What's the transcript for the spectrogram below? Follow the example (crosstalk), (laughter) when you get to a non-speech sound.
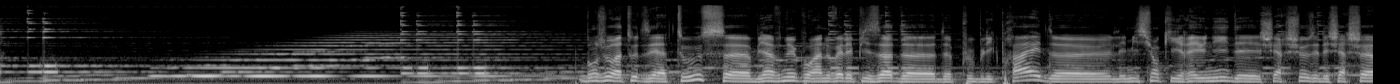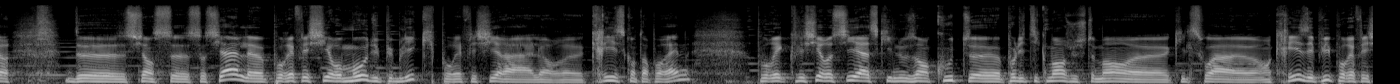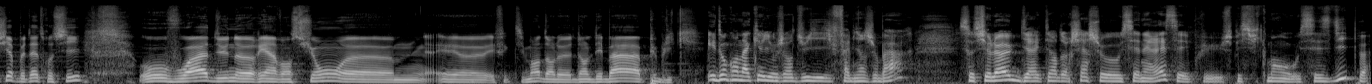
Bonjour à toutes et à tous, euh, bienvenue pour un nouvel épisode euh, de Public Pride, euh, l'émission qui réunit des chercheuses et des chercheurs de sciences sociales pour réfléchir aux mots du public, pour réfléchir à leur crise contemporaine, pour réfléchir aussi à ce qu'il nous en coûte euh, politiquement justement euh, qu'il soit euh, en crise, et puis pour réfléchir peut-être aussi aux voies d'une réinvention effectivement dans le, dans le débat public. Et donc on accueille aujourd'hui Fabien Jobard, sociologue, directeur de recherche au CNRS et plus spécifiquement au CESDIP.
